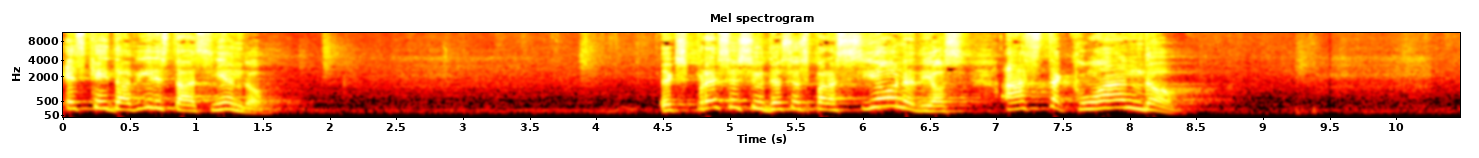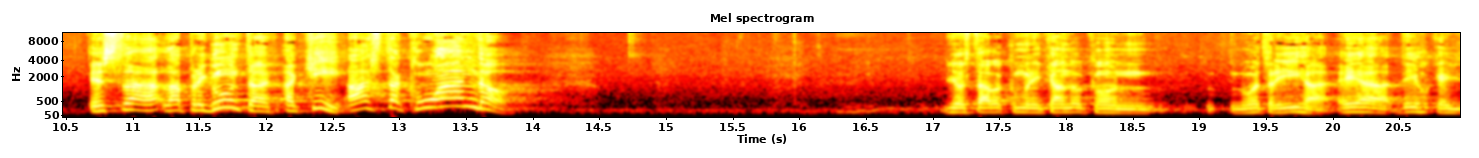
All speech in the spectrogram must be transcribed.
es que David está haciendo. Exprese su desesperación a Dios. ¿Hasta cuándo? Es la, pregunta aquí. ¿Hasta cuándo? Yo estaba comunicando con nuestra hija. Ella dijo que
